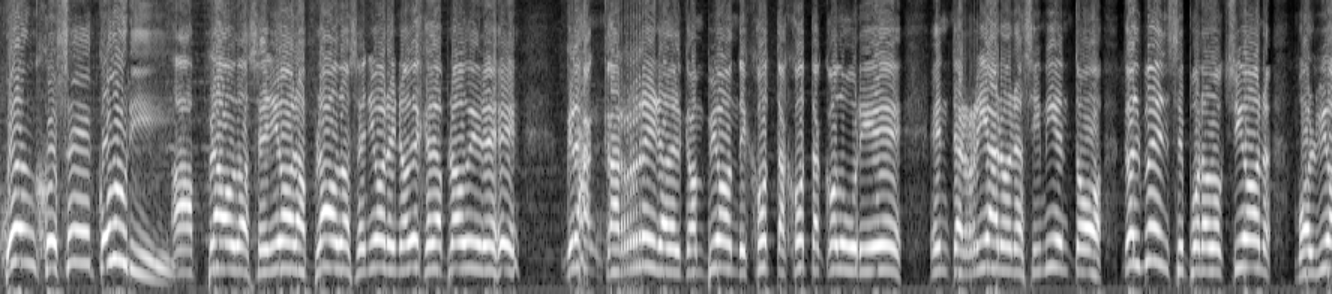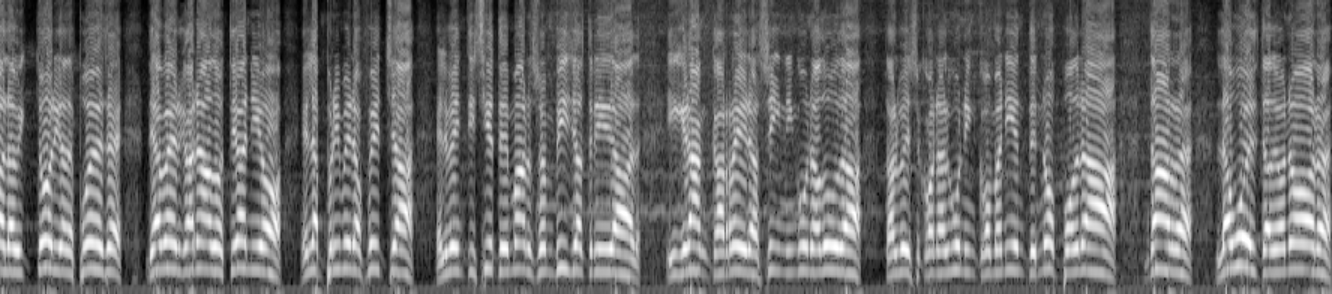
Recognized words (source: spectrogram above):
Juan José Coduri. Aplauda señora, aplauda señora y no deje de aplaudir. Eh. Gran carrera del campeón de JJ Coduri, eh. Enterriano Nacimiento, Galvense por adopción, volvió a la victoria después de, de, haber ganado este año en la primera fecha, el 27 de marzo en Villa Trinidad. Y gran carrera, sin ninguna duda, tal vez con algún inconveniente no podrá dar la vuelta de honor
